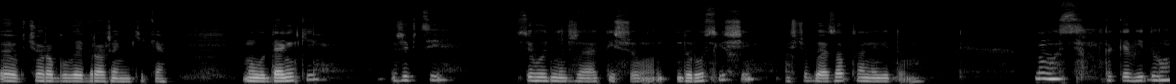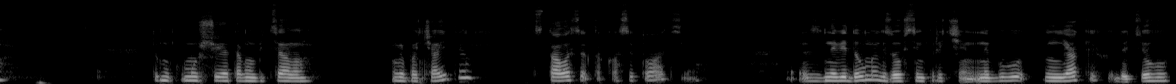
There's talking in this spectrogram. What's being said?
е, вчора були вражені тільки молоденькі живці. Сьогодні вже ті, що доросліші, а що буде завтра, невідомо. Ну, ось таке відео. Тому кому що я там обіцяла, вибачайте, сталася така ситуація. З невідомих зовсім причин. Не було ніяких до цього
